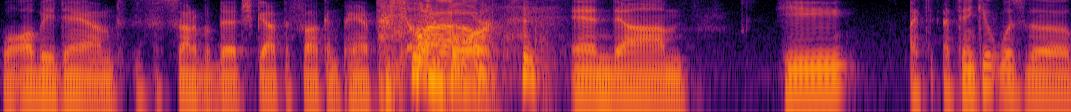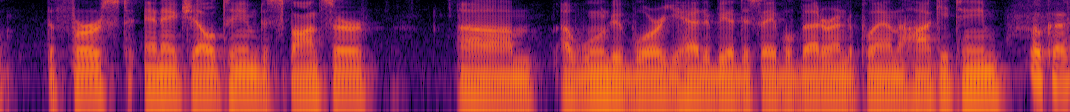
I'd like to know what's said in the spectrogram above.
Well, I'll be damned. The son of a bitch got the fucking Panthers on board. and um, he, I, th- I think it was the, the first NHL team to sponsor um, a wounded warrior. You had to be a disabled veteran to play on the hockey team Okay.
